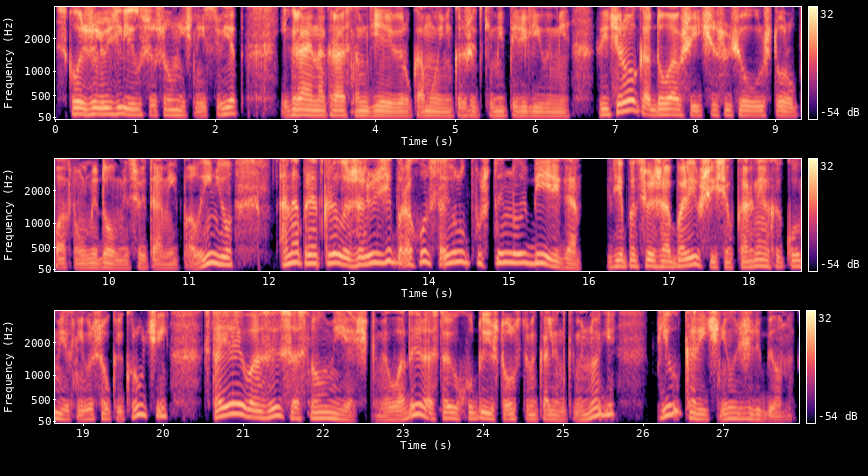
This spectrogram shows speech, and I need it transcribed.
Сквозь жалюзи лился солнечный свет, играя на красном дереве рукомойника жидкими переливами. Ветерок, отдувавший чесучевую штору, пахнул медовыми цветами и полынью. Она приоткрыла жалюзи, пароход стоял у пустынного берега, где под свежеоболившейся в корнях и комьях невысокой кручей стояли вазы с сосновыми ящиками. У воды, расставив худые с толстыми коленками ноги, пил коричневый жеребенок.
